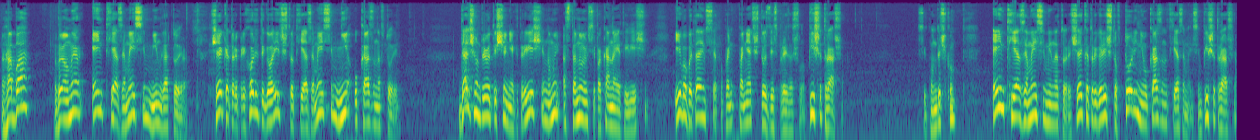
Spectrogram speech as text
Габа веомер эйн тхязамейсим мин гатойра. Человек, который приходит и говорит, что тхязамейсим не указано в Торе. Дальше он приводит еще некоторые вещи, но мы остановимся пока на этой вещи и попытаемся понять, что здесь произошло. Пишет Раши. Секундочку. אין תחיית המתים מן התורה. Человек, который говорит, что в Торе не указано תחיית המתים. Пишет Раши.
